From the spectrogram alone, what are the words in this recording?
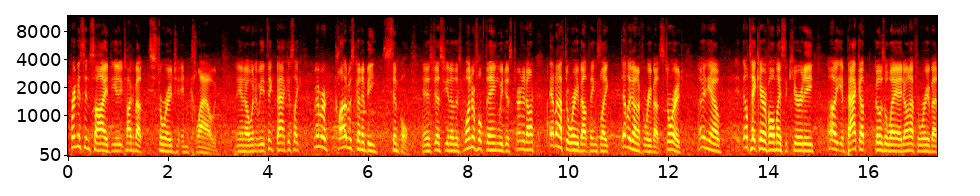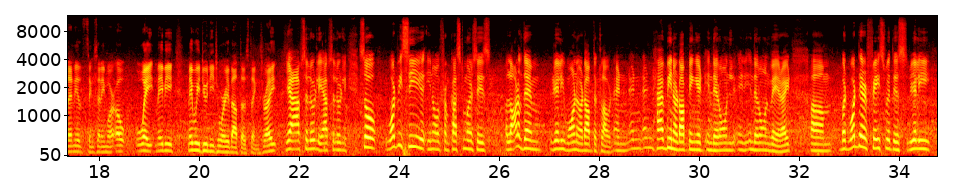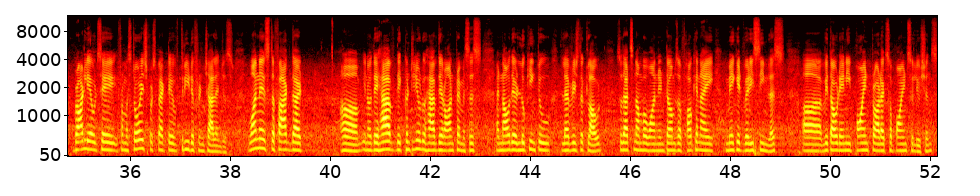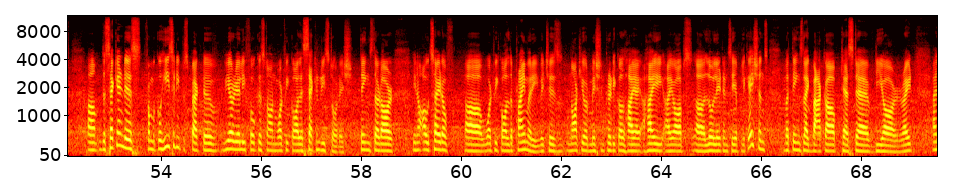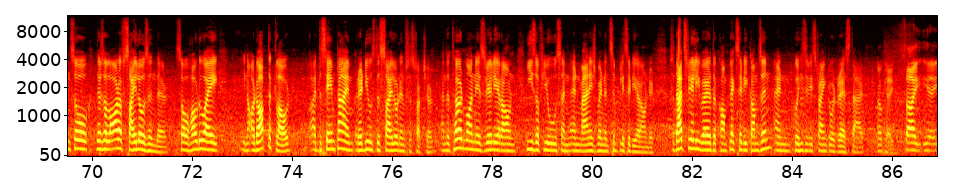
bring us inside, you talked about storage and cloud. You know, when we think back, it's like, remember, cloud was going to be simple. It's just, you know, this wonderful thing, we just turn it on. I don't have to worry about things like, definitely don't have to worry about storage. I, you know, they'll take care of all my security. Oh, your backup goes away. I don't have to worry about any of the things anymore. Oh, wait, maybe, maybe we do need to worry about those things, right? Yeah, absolutely, absolutely. So what we see, you know, from customers is a lot of them really want to adopt the cloud and, and, and have been adopting it in their own, in, in their own way, right? Um, but what they're faced with is really, broadly I would say, from a storage perspective, three different challenges. One is the fact that um, you know, they have, they continue to have their on-premises, and now they're looking to leverage the cloud. So that's number one in terms of how can I make it very seamless uh, without any point products or point solutions. Um, the second is, from a cohesity perspective, we are really focused on what we call a secondary storage, things that are you know, outside of uh, what we call the primary, which is not your mission critical high, high IOPS, uh, low latency applications, but things like backup, test dev, DR, right? And so there's a lot of silos in there. So how do I you know, adopt the cloud, at the same time, reduce the siloed infrastructure. And the third one is really around ease of use and, and management and simplicity around it. So that's really where the complexity comes in and Cohesity is trying to address that. Okay, Sai,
